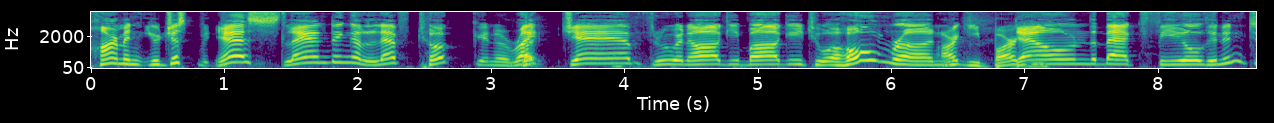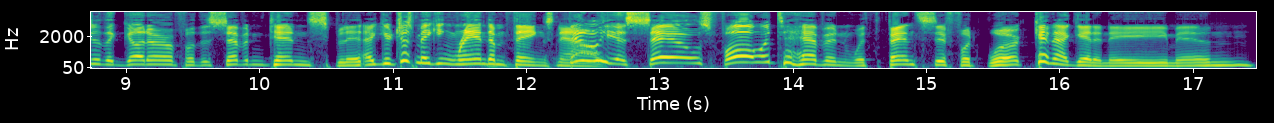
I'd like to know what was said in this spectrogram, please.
Harmon, you're just Yes, landing a left hook and a right jab through an argy boggy to a home run. Argy-bargy. Down the backfield and into the gutter for the seven ten split. uh, you're just making random things now. Fill your sails forward to heaven with fancy footwork. Can I get an amen?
